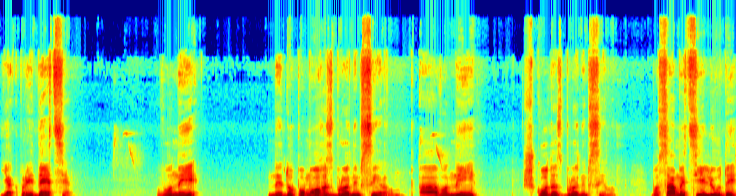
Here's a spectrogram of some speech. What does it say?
як прийдеться, вони не допомога Збройним силам, а вони шкода Збройним силам. Бо саме ці люди,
